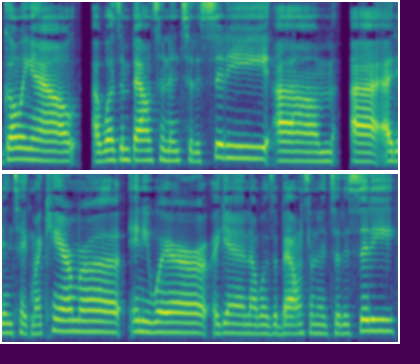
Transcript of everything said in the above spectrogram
going out. I wasn't bouncing into the city. Um, I, I, didn't take my camera anywhere. Again, I wasn't bouncing into the city.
